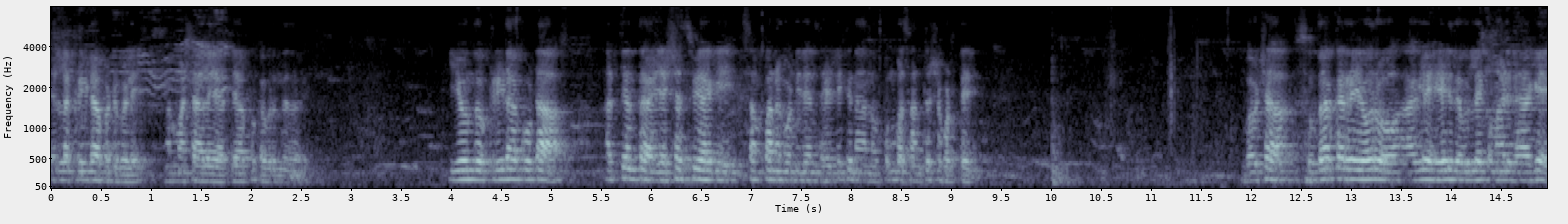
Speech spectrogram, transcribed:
ಎಲ್ಲ ಕ್ರೀಡಾಪಟುಗಳೇ, ನಮ್ಮ ಶಾಲೆಯ ಅಧ್ಯಾಪಕ ವೃಂದದವರೇ. ಈ ಒಂದು ಕ್ರೀಡಾಕೂಟ ಅತ್ಯಂತ ಯಶಸ್ವಿಯಾಗಿ ಸಂಪನ್ನಗೊಂಡಿದೆ ಅಂತ ಹೇಳಲಿಕ್ಕೆ ನಾನು ತುಂಬ ಸಂತೋಷ ಪಡ್ತೇನೆ. ಬಹುಶಃ ಸುಧಾಕರ್ ಅವರು ಆಗಲೇ ಹೇಳಿದ ಉಲ್ಲೇಖ ಮಾಡಿದ ಹಾಗೆ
